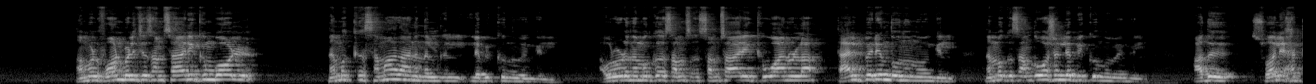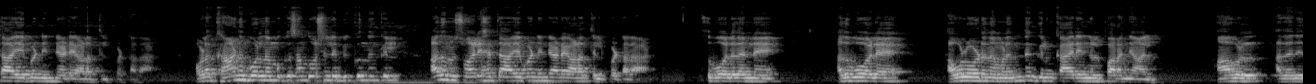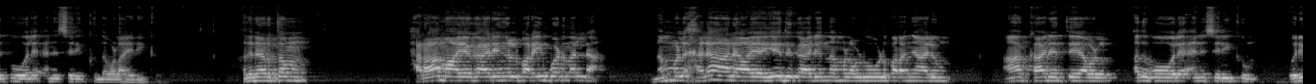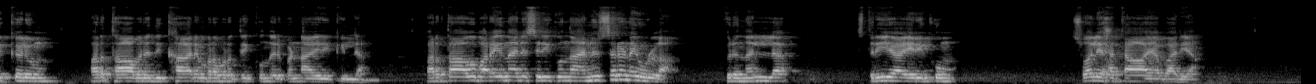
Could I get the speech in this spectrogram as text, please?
നമ്മൾ ഫോൺ വിളിച്ച് സംസാരിക്കുമ്പോൾ നമുക്ക് സമാധാനം നൽകി ലഭിക്കുന്നുവെങ്കിൽ അവളോട് നമുക്ക് സംസ- സംസാരിക്കുവാനുള്ള താല്പര്യം തോന്നുന്നുവെങ്കിൽ നമുക്ക് സന്തോഷം ലഭിക്കുന്നുവെങ്കിൽ അത് സ്വാലിഹത്തായ പെണ്ണിന്റെ അടയാളത്തിൽപ്പെട്ടതാണ്. അവളെ കാണുമ്പോൾ നമുക്ക് സന്തോഷം ലഭിക്കുന്നെങ്കിൽ അതും സ്വാലിഹത്തായ പെണ്ണിന്റെ അടയാളത്തിൽപ്പെട്ടതാണ്. അതുപോലെ തന്നെ അതുപോലെ അവളോട് നമ്മൾ എന്തെങ്കിലും കാര്യങ്ങൾ പറഞ്ഞാൽ അവൾ അതിനുപോലെ അനുസരിക്കുന്നവളായിരിക്കും. അതിനർത്ഥം ഹറാമായ കാര്യങ്ങൾ പറയുമ്പോഴെന്നല്ല നമ്മൾ ഹലാലായ ഏത് കാര്യം നമ്മൾ അവളോട് പറഞ്ഞാലും ആ കാര്യത്തെ അവൾ അതുപോലെ അനുസരിക്കും. ഒരിക്കലും ഭർത്താവിന് ധിക്കാരം പ്രവർത്തിക്കുന്ന ഒരു പെണ്ണായിരിക്കില്ല. ഭർത്താവ് പറയുന്ന അനുസരിക്കുന്ന അനുസരണയുള്ള ഒരു നല്ല സ്ത്രീയായിരിക്കും സ്വലിഹത്തായ ഭാര്യ.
